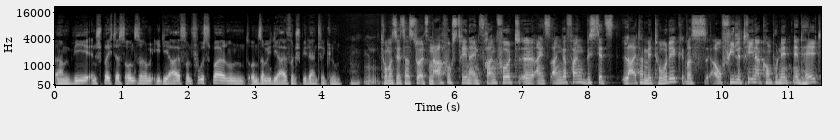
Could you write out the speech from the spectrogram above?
wie entspricht das unserem Ideal von Fußball und unserem Ideal von Spielentwicklung. Thomas, jetzt hast du als Nachwuchstrainer in Frankfurt äh, einst angefangen, bist jetzt Leiter Methodik, was auch viele Trainerkomponenten enthält.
